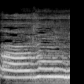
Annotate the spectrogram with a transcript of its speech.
I don't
